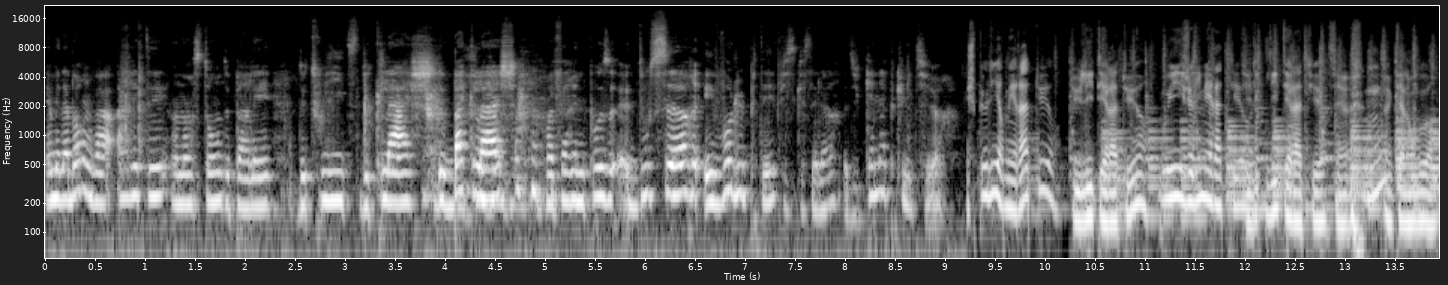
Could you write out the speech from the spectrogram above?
Et Mais d'abord on va arrêter un instant de parler de tweets, de clash, de backlash. on va faire une pause douceur et volupté puisque c'est l'heure du canap culture. Je peux lire mes ratures. Tu littérature Oui, je lis mes ratures. littérature, c'est un, un calembour.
